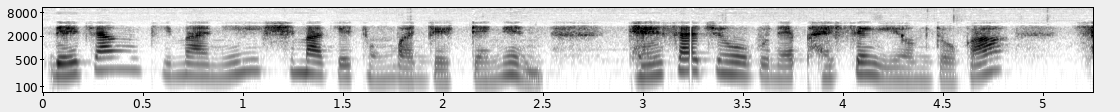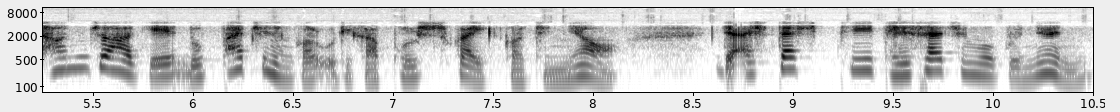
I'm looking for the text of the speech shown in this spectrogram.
내장 비만이 심하게 동반될 때는 대사증후군의 발생 위험도가 현저하게 높아지는 걸 우리가 볼 수가 있거든요. 근데 아시다시피 대사증후군은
